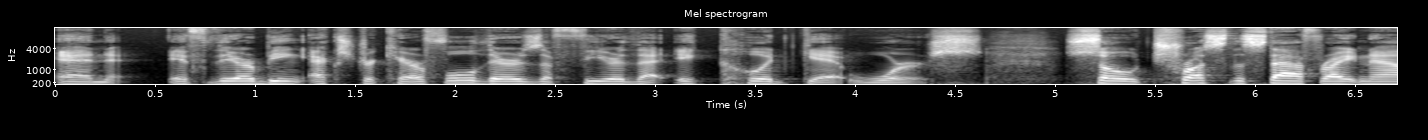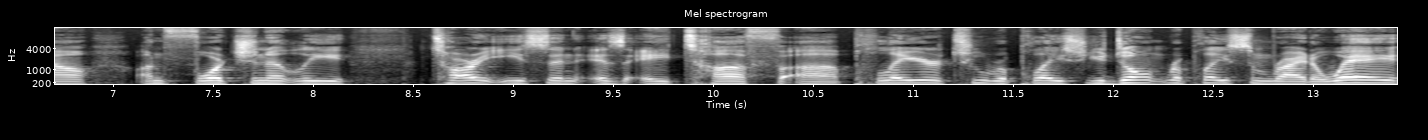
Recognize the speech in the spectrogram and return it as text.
And if they're being extra careful, there's a fear that it could get worse. So trust the staff right now. Unfortunately, Tari Eason is a tough uh, player to replace. You don't replace him right away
